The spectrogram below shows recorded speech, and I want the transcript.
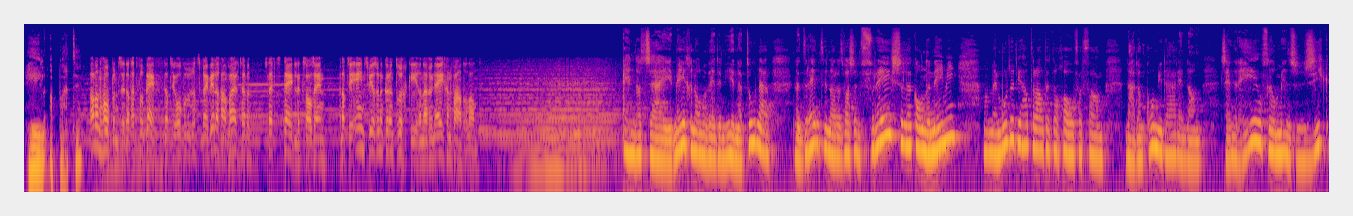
Heel apart, hè? Allen hopen ze dat het verblijf dat ze overigens vrijwillig aanvaard hebben slechts tijdelijk zal zijn en dat ze eens weer zullen kunnen terugkeren naar hun eigen vaderland. En dat zij meegenomen werden hier naartoe, naar, naar Drenthe. Nou, dat was een vreselijke onderneming. Want mijn moeder die had er altijd nog over van... Nou, dan kom je daar en dan zijn er heel veel mensen ziek.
